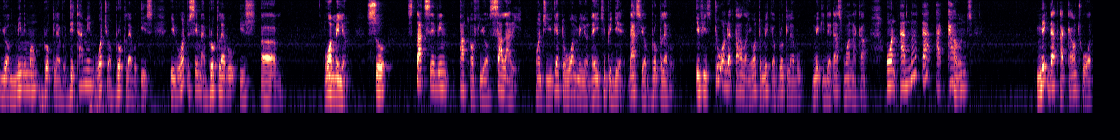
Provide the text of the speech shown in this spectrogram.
your minimum broke level. Determine what your broke level is. If you want to say my broke level is um, 1 million, so start saving part of your salary until you get to 1 million, then you keep it there. That's your broke level. If it's 200,000, you want to make your broke level, make it there. That's one account. On another account, make that account what?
